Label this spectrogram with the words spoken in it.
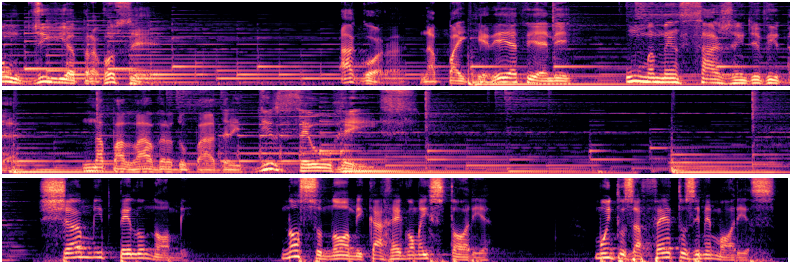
bom dia para você. Agora, na Pai Querer FM, uma mensagem de vida. Na palavra do Padre de seu Reis. Chame pelo nome. Nosso nome carrega uma história, muitos afetos e memórias.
